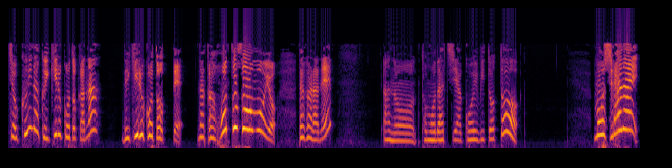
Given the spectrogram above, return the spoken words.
日を悔いなく生きることかなできることって。なんかほんとそう思うよ。だからね、あの、友達や恋人と、もう知らない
